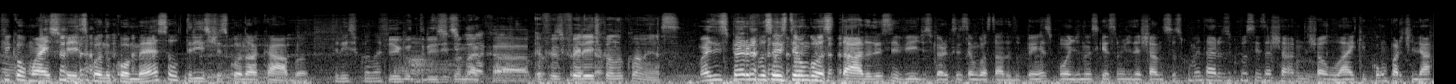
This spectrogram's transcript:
Ficam mais felizes quando começa ou tristes quando acaba? Triste quando acaba. Fico triste quando acaba. Eu fico feliz quando começa. Mas espero que vocês tenham gostado desse vídeo, espero que vocês tenham gostado do Pen Responde. Não esqueçam de deixar nos seus comentários o que vocês acharam, deixar o like, compartilhar,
